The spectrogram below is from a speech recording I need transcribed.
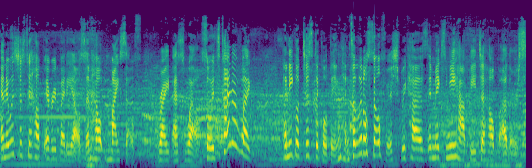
and it was just to help everybody else and help myself, right, as well. So it's kind of like an egotistical thing. It's a little selfish because it makes me happy to help others.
